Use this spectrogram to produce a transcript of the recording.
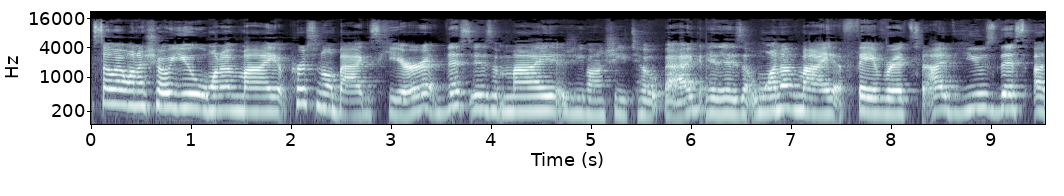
So I wanna show you one of my personal bags here. This is my my Givenchy tote bag. It is one of my favorites. I've used this a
